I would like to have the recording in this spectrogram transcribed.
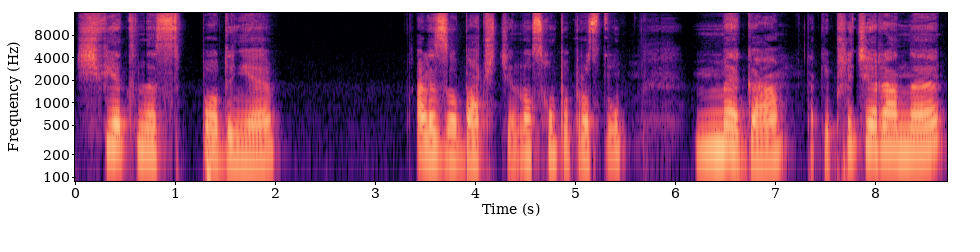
świetne spodnie, ale zobaczcie, no są po prostu mega takie przecierane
